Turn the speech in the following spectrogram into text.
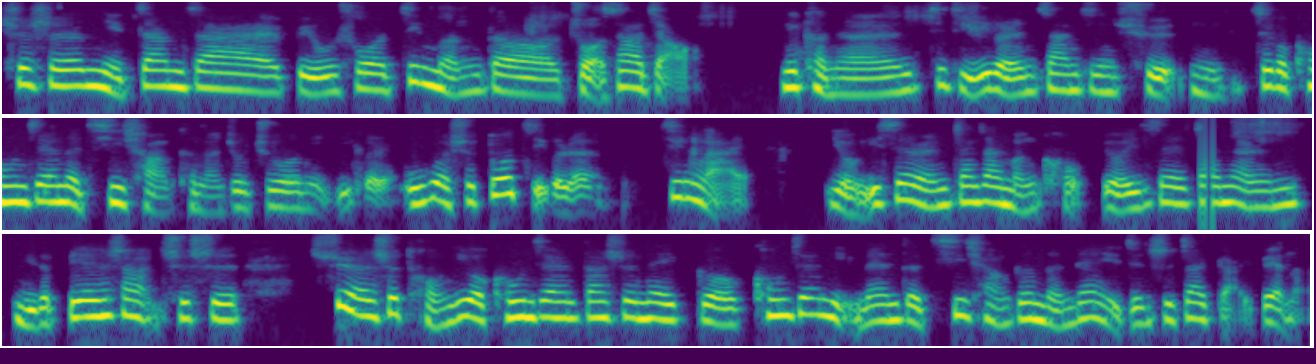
其实你站在比如说进门的左下角。你可能自己一个人站进去，你这个空间的气场可能就只有你一个人。如果是多几个人进来，有一些人站在门口，有一些站在人你的边上，其实虽然是同一个空间，但是那个空间里面的气场跟能量已经是在改变了。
